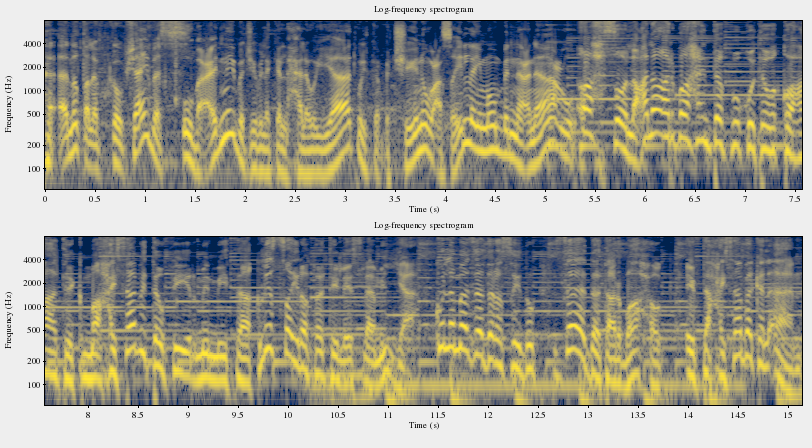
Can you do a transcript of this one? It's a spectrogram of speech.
أنا طلبت كوب شاي بس. وبعدني بجيب لك الحلويات والكابتشينو وعصير ليمون بالنعناع و... أحصل على أرباح تفوق توقعاتك مع حساب التوفير من ميثاق للصيرفة الإسلامية. كلما زاد رصيدك زادت أرباحك. افتح حسابك الآن.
